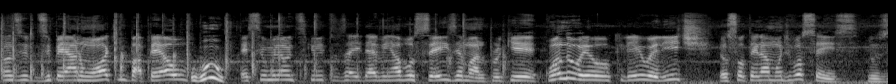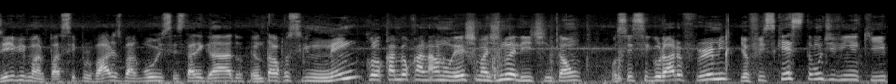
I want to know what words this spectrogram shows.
Vamos desempenhar um ótimo papel. Uhul! Esse um milhão de inscritos aí devem a vocês, né, mano? Porque quando eu criei o Elite, eu soltei na mão de vocês. Inclusive, mano, passei por vários bagulhos, vocês tá ligado? Eu não tava conseguindo nem colocar meu canal no eixo, imagina o Elite. Então, vocês seguraram firme e eu fiz questão de vir aqui,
